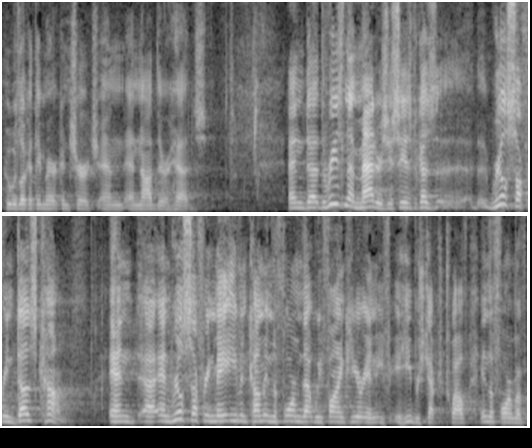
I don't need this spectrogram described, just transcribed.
who would look at the American church and, and nod their heads. And uh, the reason that matters, you see, is because uh, real suffering does come. And, uh, and real suffering may even come in the form that we find here in Hebrews chapter 12, in the form of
